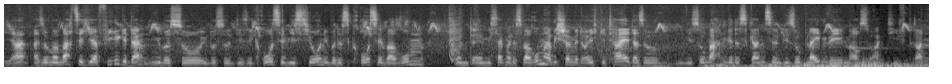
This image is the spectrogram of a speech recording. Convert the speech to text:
Ja, also man macht sich ja viel Gedanken über so, über so diese große Vision, über das große Warum. Und ähm, ich sag mal, das Warum habe ich schon mit euch geteilt. Also wieso machen wir das Ganze und wieso bleiben wir eben auch so aktiv dran.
